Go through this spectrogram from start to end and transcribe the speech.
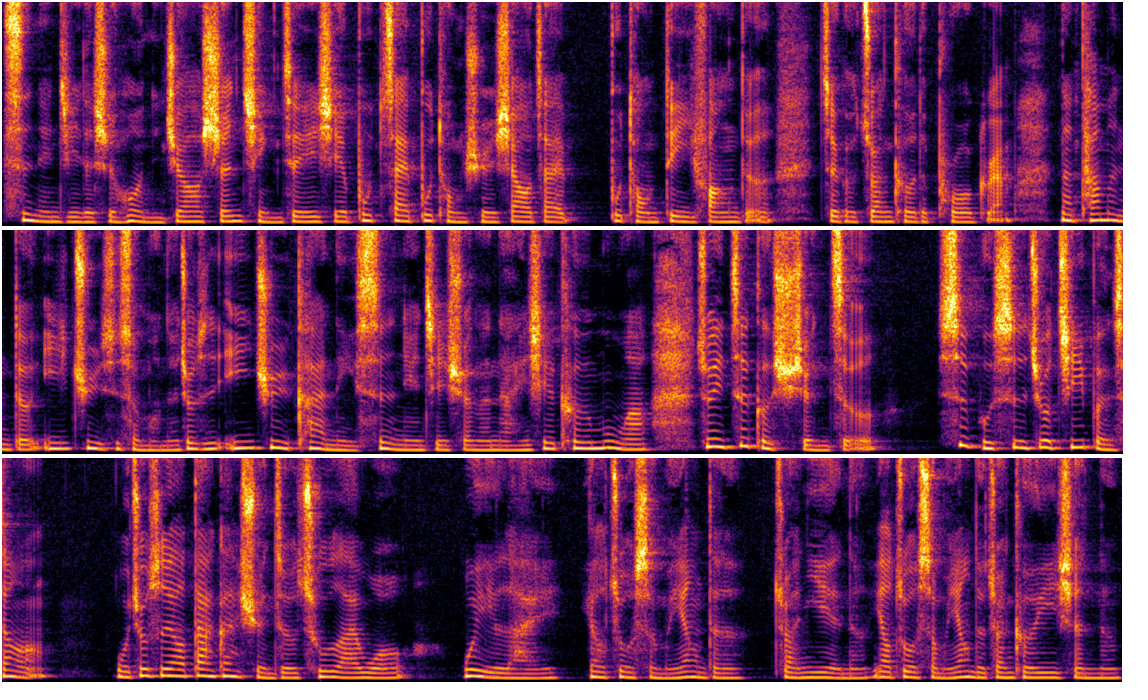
四年级的时候，你就要申请这一些不在不同学校、在不同地方的这个专科的 program。那他们的依据是什么呢？就是依据看你四年级选了哪一些科目啊。所以这个选择是不是就基本上我就是要大概选择出来我。未来要做什么样的专业呢？要做什么样的专科医生呢？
